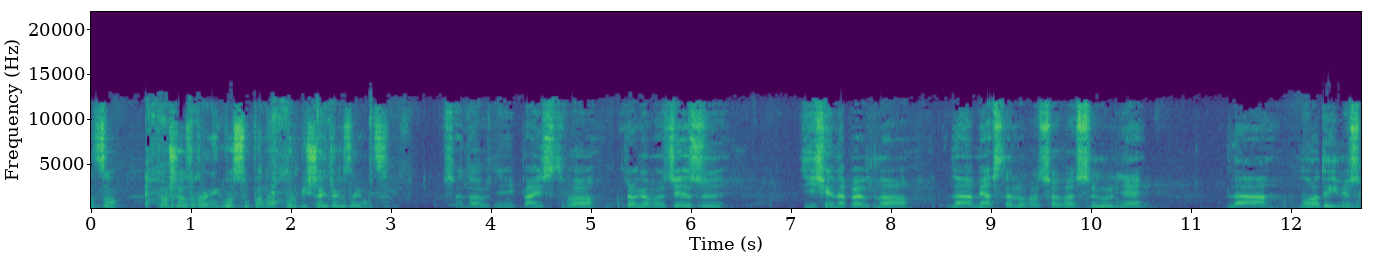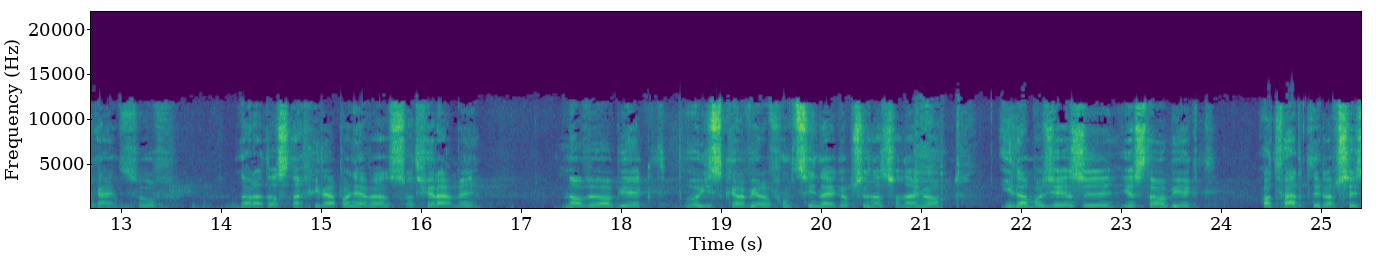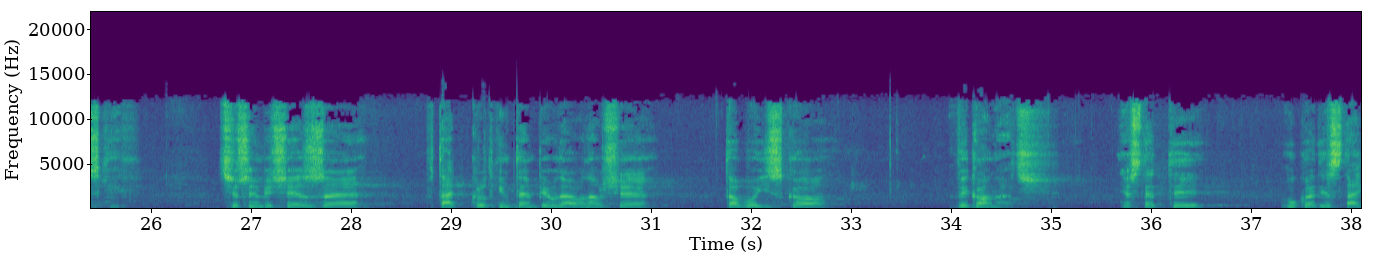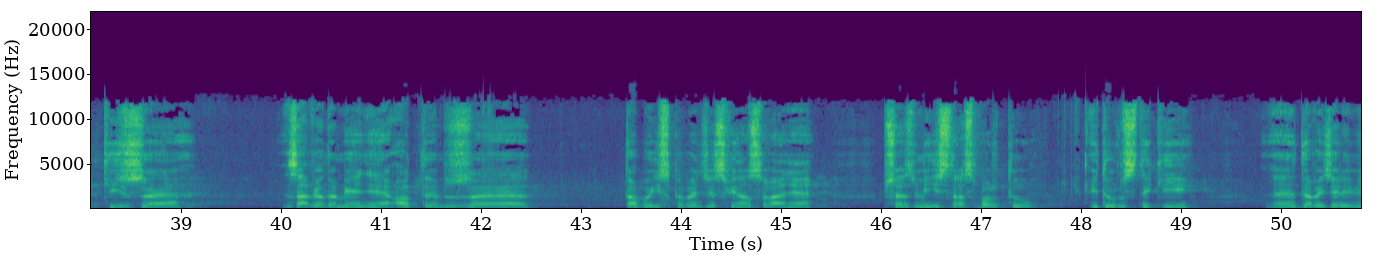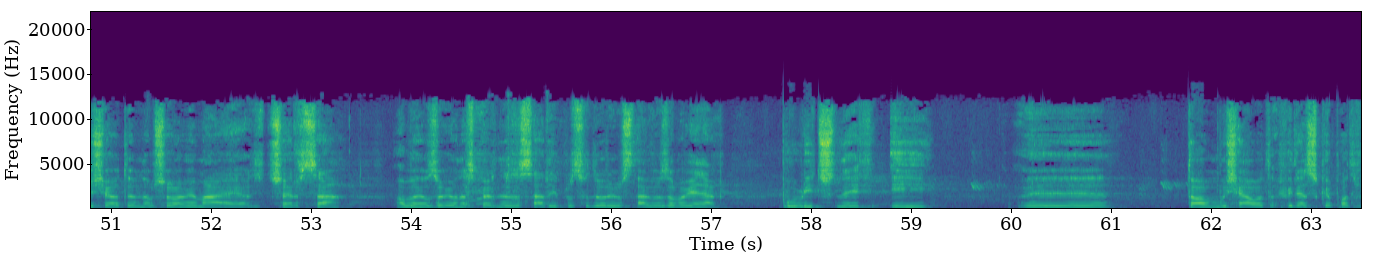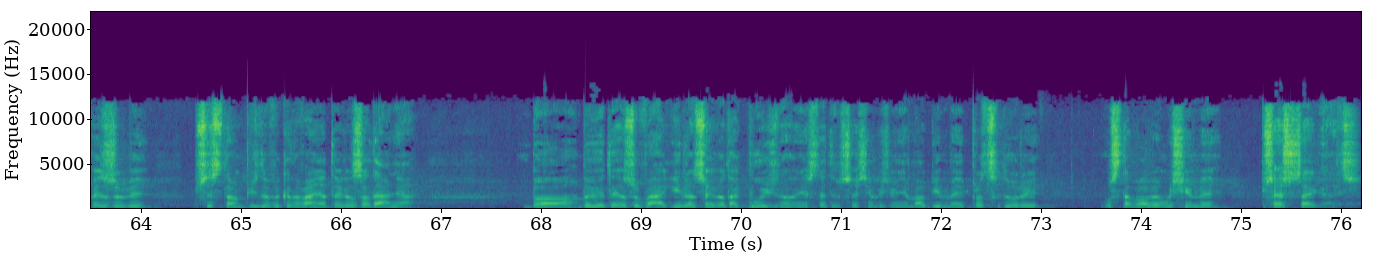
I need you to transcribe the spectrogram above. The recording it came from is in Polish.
bardzo. Proszę o zabranie głosu pana burmistrza Jerzego Zająca. Szanowni Państwo, droga młodzieży, dzisiaj na pewno dla miasta Lubaczowa, szczególnie dla młodych mieszkańców, no radosna chwila, ponieważ otwieramy nowy obiekt boiska wielofunkcyjnego przeznaczonego i dla młodzieży. Jest to obiekt otwarty dla wszystkich. Cieszymy się, że w tak krótkim tempie udało nam się to boisko wykonać. Niestety układ jest taki, że zawiadomienie o tym, że to boisko będzie sfinansowane przez ministra sportu i turystyki. y, Dowiedzieliśmy się o tym na przełomie maja i czerwca. Obowiązują nas pewne zasady i procedury ustawy o zamówieniach publicznych i y, to musiało chwileczkę potrwać, żeby przystąpić do wykonywania tego zadania. Bo były też uwagi, dlaczego tak późno. No niestety wcześniej byśmy nie mogli, my procedury ustawowe musimy przestrzegać.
